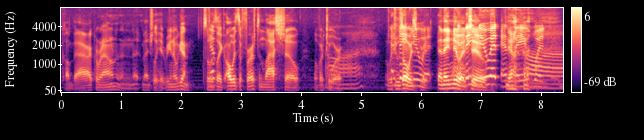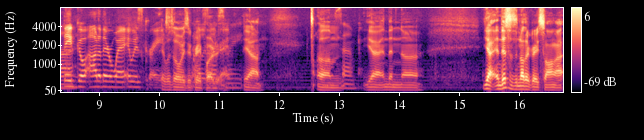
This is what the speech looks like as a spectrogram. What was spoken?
come back around, and then eventually hit Reno again. So Yep. it's like always the first and last show of a tour, Aw. which and was they always knew great. It. And they knew and it they too. knew it, and Yeah. they would they'd go out of their way. It was great. It was always a great so party. sweet. Yeah. Um, Awesome. Yeah, and then uh, yeah, and this is another great song. I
